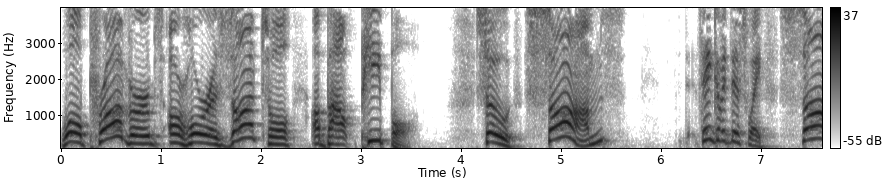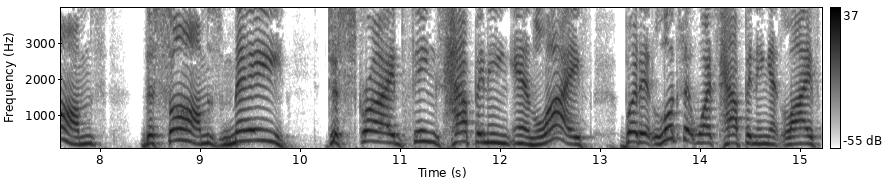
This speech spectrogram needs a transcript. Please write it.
while Proverbs are horizontal about people. So Psalms, think of it this way. Psalms the Psalms may describe things happening in life, but it looks at what's happening at life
